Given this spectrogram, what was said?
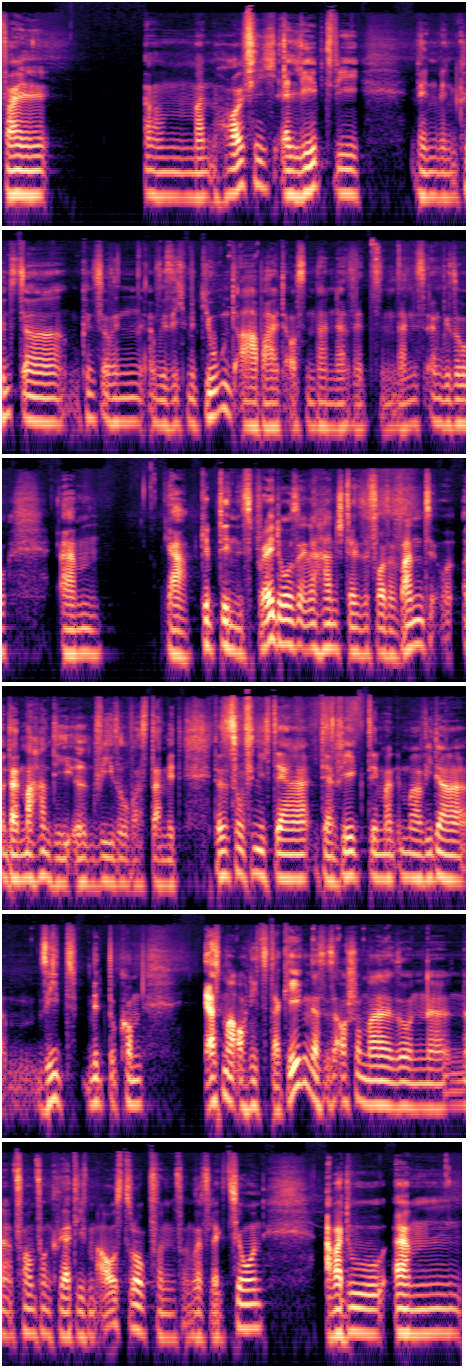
weil ähm, man häufig erlebt, wie wenn, wenn Künstler, Künstlerinnen irgendwie sich mit Jugendarbeit auseinandersetzen, dann ist irgendwie so, ähm, ja, gib denen eine Spraydose in der Hand, stell sie vor die Wand und, dann machen die irgendwie sowas damit. Das ist so, finde ich, der, der Weg, den man immer wieder sieht, mitbekommt. Erstmal auch nichts dagegen, das ist auch schon mal so eine, eine Form von kreativem Ausdruck, von, von Reflexion. Aber du, ähm,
